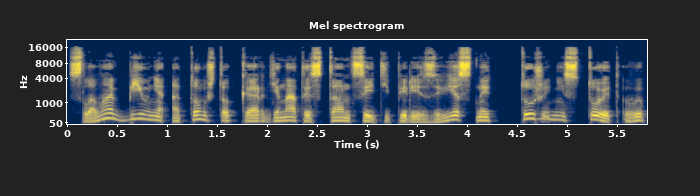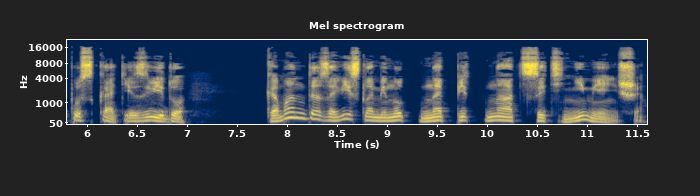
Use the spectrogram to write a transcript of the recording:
Слова Бивня о том, что координаты станции теперь известны, тоже не стоит выпускать из виду. Команда зависла минут на пятнадцать, не меньше.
